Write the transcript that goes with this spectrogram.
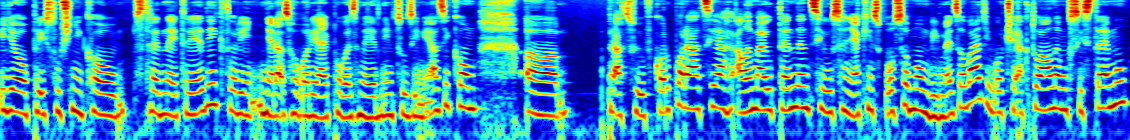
ide o príslušníkov strednej triedy, ktorí neraz hovoria aj povedzme jedným cudzím jazykom, uh, pracujú v korporáciách, ale majú tendenciu sa nejakým spôsobom vymedzovať voči aktuálnemu systému,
